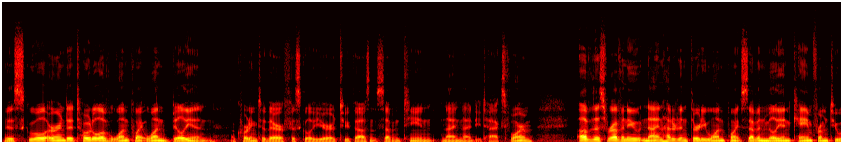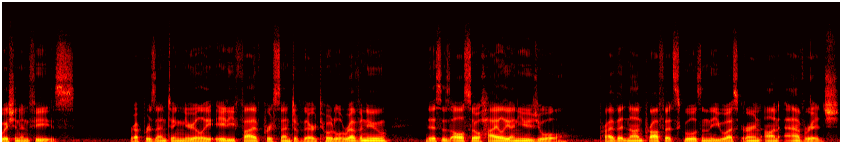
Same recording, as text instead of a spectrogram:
This school earned a total of 1.1 billion according to their fiscal year 2017 990 tax form. Of this revenue, 931.7 million came from tuition and fees, representing nearly 85% of their total revenue. This is also highly unusual. Private nonprofit schools in the US earn on average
